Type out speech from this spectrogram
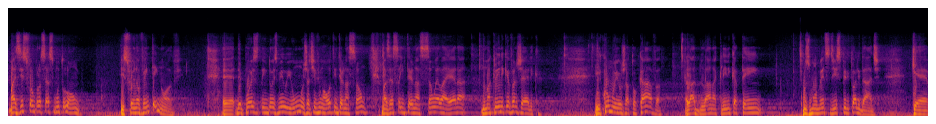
Mas isso foi um processo muito longo. Isso foi em 99. É, depois, em 2001, eu já tive uma outra internação, mas essa internação ela era numa clínica evangélica. E como eu já tocava, lá, lá na clínica tem os momentos de espiritualidade que é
